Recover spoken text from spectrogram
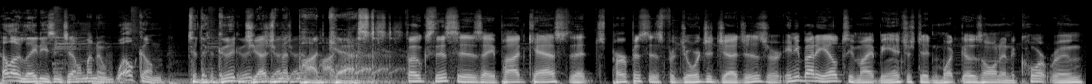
Hello, ladies and gentlemen, and welcome to the Good, Good Judgment, Judgment Podcast. Podcast. Folks, this is a podcast that's purpose is for Georgia judges or anybody else who might be interested in what goes on in the courtroom.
